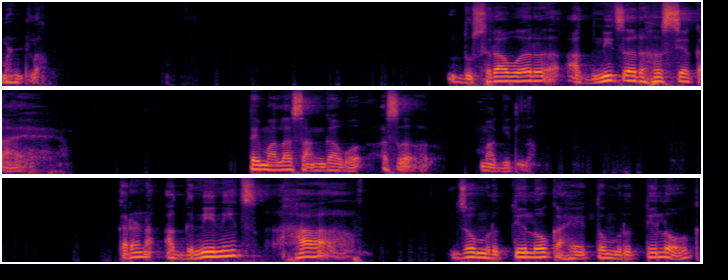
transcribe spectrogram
म्हटलं. दुसरावर अग्नीचं रहस्य काय? ते मला सांगावं असं मागितलं. कारण अग्नीनीच हा जो मृत्यूलोक आहे तो मृत्यूलोक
